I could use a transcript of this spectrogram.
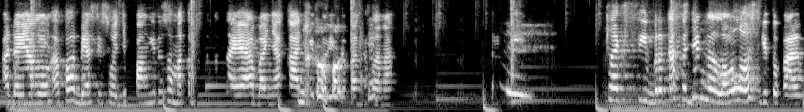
ada yang apa beasiswa Jepang gitu sama teman saya banyakan gitu ikutan ke sana. Seleksi berkas aja nggak lolos gitu kan.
